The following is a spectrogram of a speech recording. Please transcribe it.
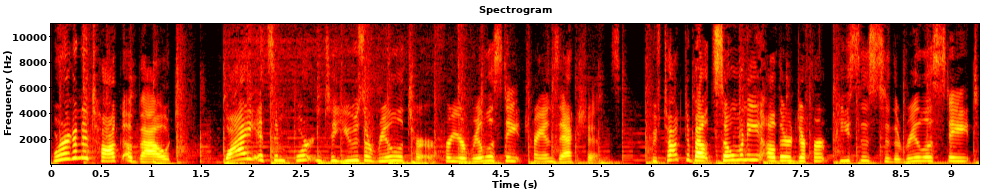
we're going to talk about why it's important to use a realtor for your real estate transactions. We've talked about so many other different pieces to the real estate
